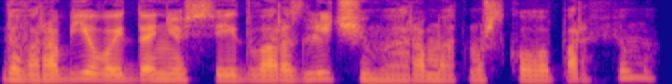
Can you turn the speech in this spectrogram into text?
До Воробьевой донесся едва различимый аромат мужского парфюма.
